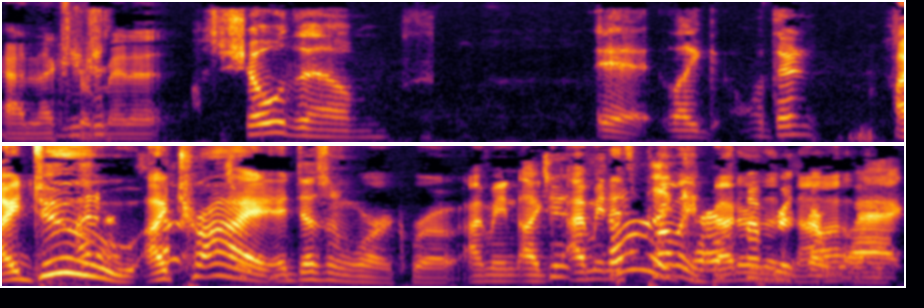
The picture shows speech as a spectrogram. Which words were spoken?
add an extra minute. Show them it. Like they're I do. don't- I tried. It doesn't work, bro. I mean, like, dude, I mean, it's some of the probably better than not. Like, whack.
